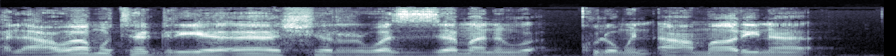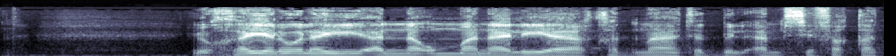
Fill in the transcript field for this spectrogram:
الأعوام تجري يا آشر والزمن يأكل من أعمارنا. يخيل إلي أن أمنا ليا قد ماتت بالأمس فقط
